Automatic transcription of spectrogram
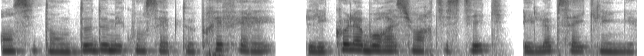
en citant deux de mes concepts préférés, les collaborations artistiques et l'upcycling.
